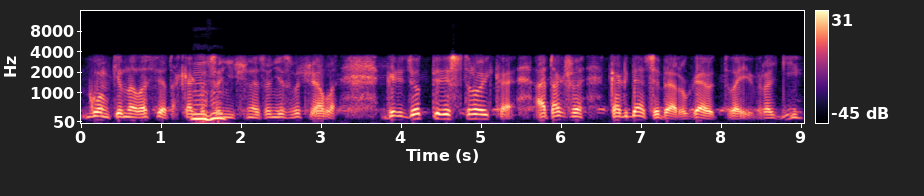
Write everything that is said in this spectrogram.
гонки на лафетах, как бы цинично это не звучало. Грядет перестройка, а также, когда тебя ругают твои враги,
